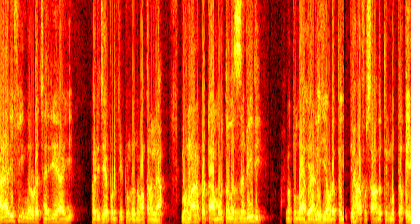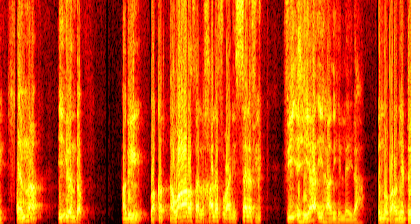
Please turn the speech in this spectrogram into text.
ആരിഫീങ്ങളുടെ ചര്യയായി പരിചയപ്പെടുത്തിയിട്ടുണ്ട് എന്ന് മാത്രമല്ല ബഹുമാനപ്പെട്ട മുർത്തല സബീദി റഹ്മത്തുല്ലാഹി അലഹി അവിടുത്തെ ഇത്തിഹാഫു സാദത്തിൽ മുത്തഖീൻ എന്ന ഈ ഗ്രന്ഥം അതിൽ എന്ന് പറഞ്ഞിട്ട്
